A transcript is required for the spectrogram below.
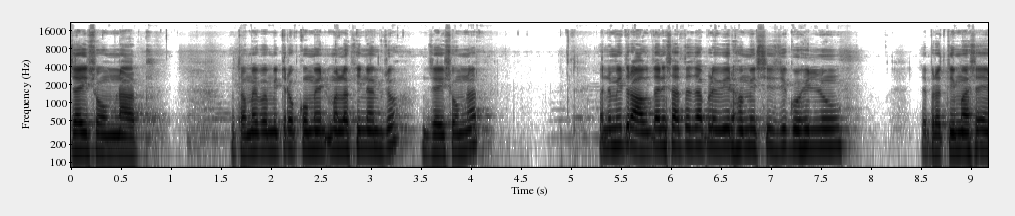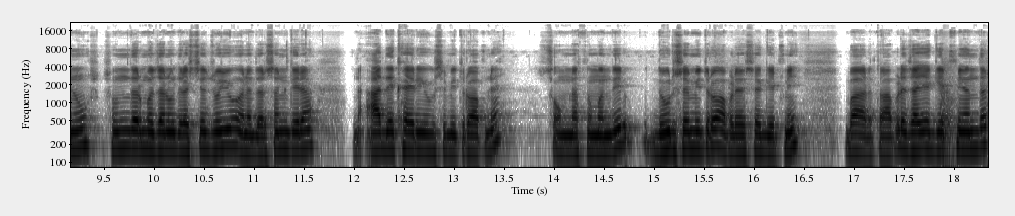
જય સોમનાથ. તમે પણ મિત્રો કોમેન્ટમાં લખી નાખજો, જય સોમનાથ. અને મિત્રો આવતાની સાથે જ આપણે વીર હમીરસિંહજી ગોહિલનું જે પ્રતિમા છે એનું સુંદર મજાનું દ્રશ્ય જોયું અને દર્શન કર્યા. અને આ દેખાઈ રહ્યું છે મિત્રો આપને સોમનાથનું મંદિર. દૂર છે મિત્રો, આપણે છે ગેટની બહાર. તો આપણે જઈએ ગેટની અંદર.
